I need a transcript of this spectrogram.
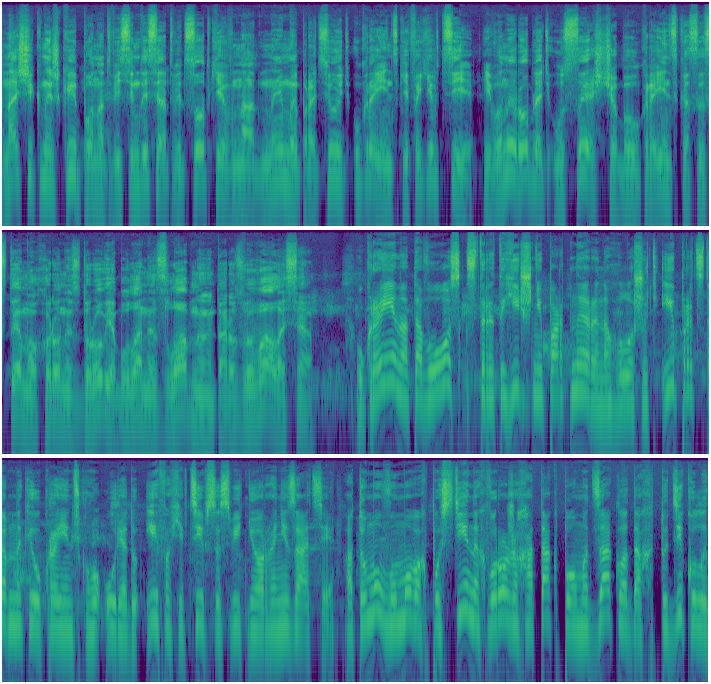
Наші книжки понад 80% над ними працюють українські фахівці, і вони роблять усе, щоб українська система охорони здоров'я була незламною та розвивалася. Україна та ВООЗ – стратегічні партнери, наголошують і представники українського уряду, і фахівці всесвітньої організації. А тому в умовах постійних ворожих атак по медзакладах, тоді, коли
